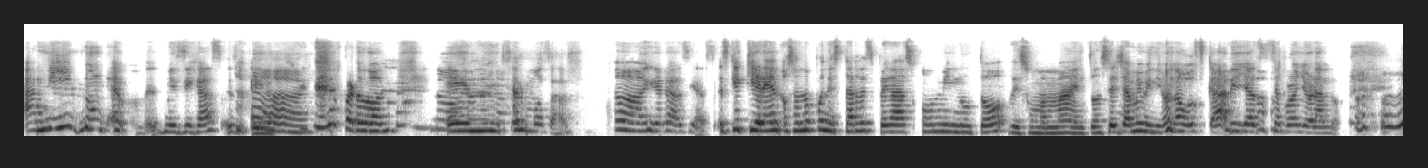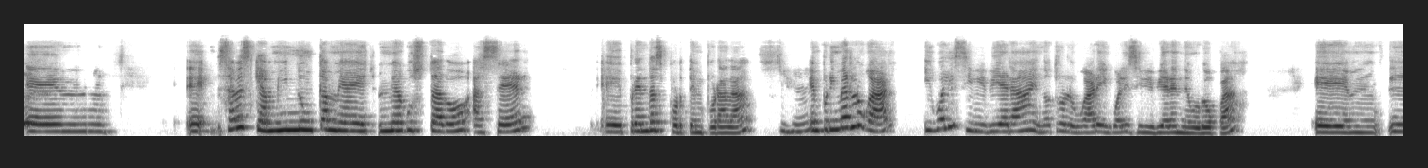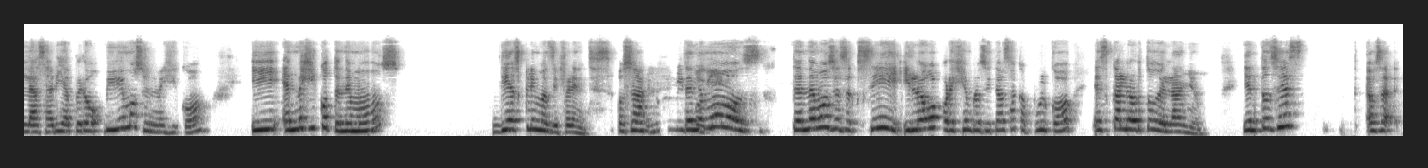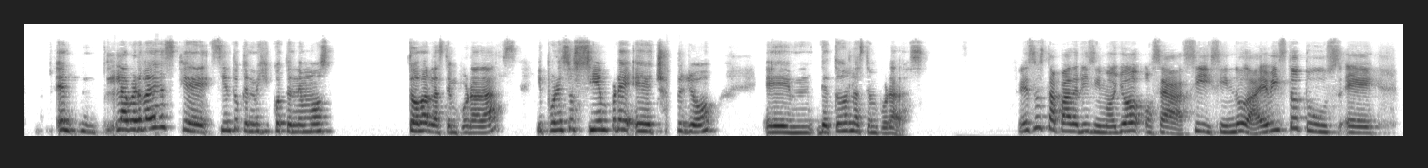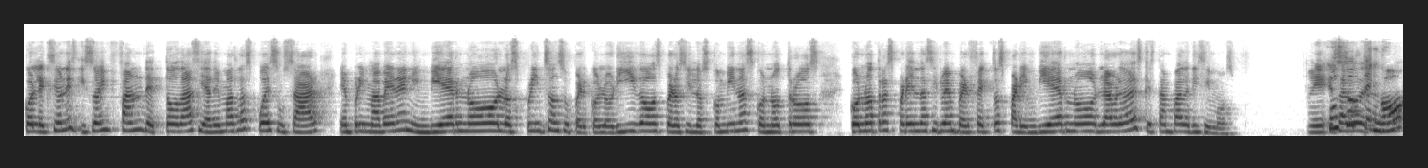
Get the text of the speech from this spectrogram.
a mí nunca, mis hijas, eh, perdón, no, em, hermosas. Ay, gracias. Es que quieren, o sea, no pueden estar despegadas un minuto de su mamá, entonces ya me vinieron a buscar y ya se fueron llorando. Em, eh, Sabes que a mí nunca me ha, me ha gustado hacer eh, prendas por temporada. En primer lugar, igual y si viviera en otro lugar, igual y si viviera en Europa, Em, las haría, pero vivimos en México y en México tenemos 10 climas diferentes. O sea, tenemos, tenemos eso, sí, y luego, por ejemplo, si te vas a Acapulco, es calor todo el año. Y entonces, o sea, la verdad es que siento que en México tenemos todas las temporadas y por eso siempre he hecho yo em, de todas las temporadas. Eso está padrísimo. Yo, o sea, sí, sin duda. He visto tus eh, colecciones y soy fan de todas y además las puedes usar en primavera, en invierno. Los prints son súper coloridos, pero si los combinas con otros, con otras prendas sirven perfectos para invierno. La verdad es que están padrísimos. Eh, Justo tengo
